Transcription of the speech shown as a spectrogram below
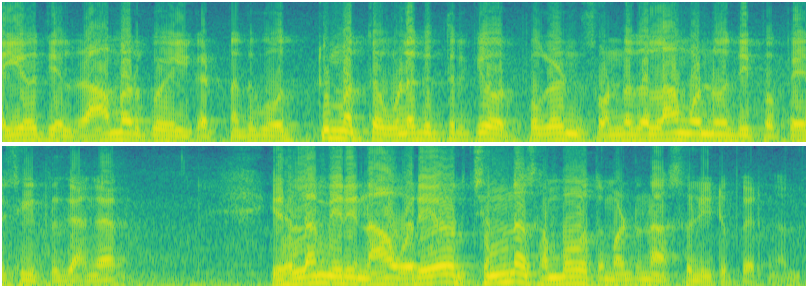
அயோத்தியில் ராமர் கோயில் கட்டினதுக்கு ஒட்டுமொத்த உலகத்திற்கே ஒரு புகழ்னு சொன்னதெல்லாம் கொண்டு வந்து இப்போ பேசிக்கிட்டு இருக்காங்க. இதெல்லாம் மீறி நான் ஒரே ஒரு சின்ன சம்பவத்தை மட்டும் நான் சொல்லிட்டு போயிருக்கேன்.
